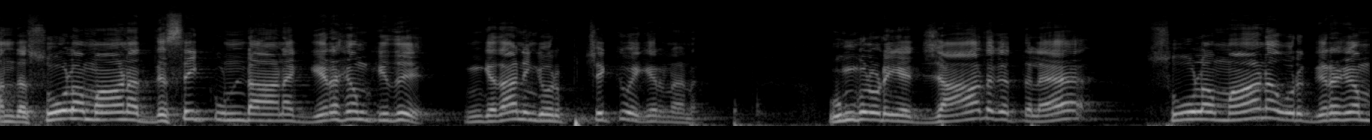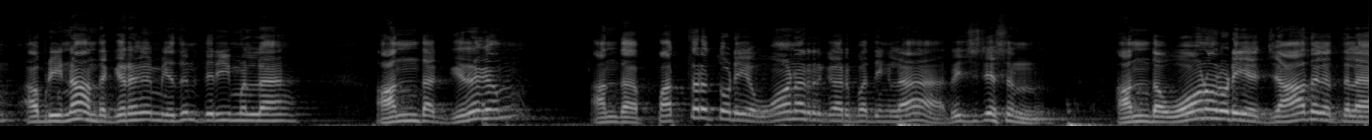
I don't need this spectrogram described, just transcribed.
அந்த சூலமான திசைக்கு உண்டான கிரகம் இது. இங்கே தான் நீங்கள் ஒரு செக் வைக்கிறேன் நான். உங்களுடைய ஜாதகத்தில் சூலமான ஒரு கிரகம் அப்படின்னா அந்த கிரகம் எதுன்னு தெரியுமில்ல? அந்த கிரகம் அந்த பத்திரத்துடைய ஓனர் இருக்கார் பார்த்தீங்களா ரிஜிஸ்ட்ரேஷன் அந்த ஓனருடைய ஜாதகத்தில்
